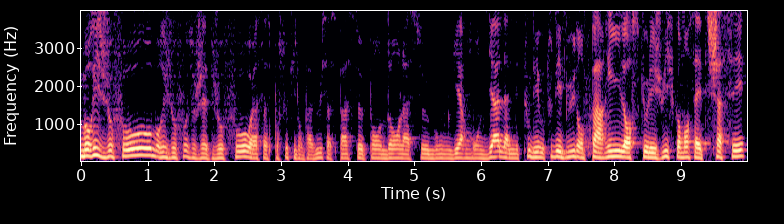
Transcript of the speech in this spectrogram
Maurice Joffo, Maurice Joffo, Joseph Joffo, voilà, ça, pour ceux qui l'ont pas vu, ça se passe pendant la Seconde Guerre mondiale, tout, tout début dans Paris, lorsque les Juifs commencent à être chassés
